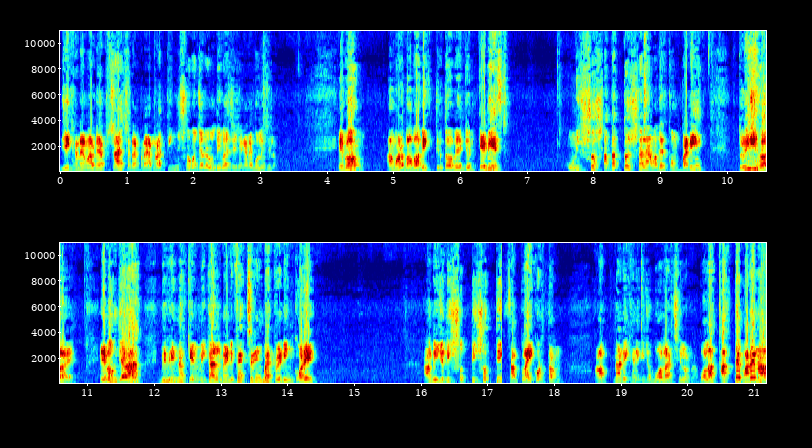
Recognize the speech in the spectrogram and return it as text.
যেখানে আমার ব্যবসা, সেটা প্রায় আমরা তিনশো বছরের অধিবাসী সেখানে বলেছিলাম। এবং আমার বাবা ব্যক্তিগতভাবে একজন কেমিস্ট উনিশশো সাতাত্তর সালে আমাদের কোম্পানি তৈরি হয় এবং যারা বিভিন্ন কেমিক্যাল ম্যানুফ্যাকচারিং বা ট্রেডিং করে আমি যদি সত্যি সত্যি সাপ্লাই করতাম, আপনার এখানে কিছু বলার ছিল না। বলার থাকতে পারে না।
